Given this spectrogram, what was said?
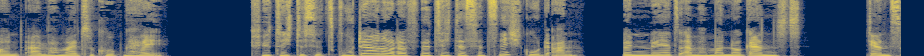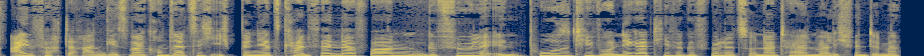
und einfach mal zu gucken, hey, fühlt sich das jetzt gut an oder fühlt sich das jetzt nicht gut an? Wenn du jetzt einfach mal nur ganz, ganz einfach daran gehst, weil grundsätzlich, ich bin jetzt kein Fan davon, Gefühle in positive und negative Gefühle zu unterteilen, weil ich finde immer,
